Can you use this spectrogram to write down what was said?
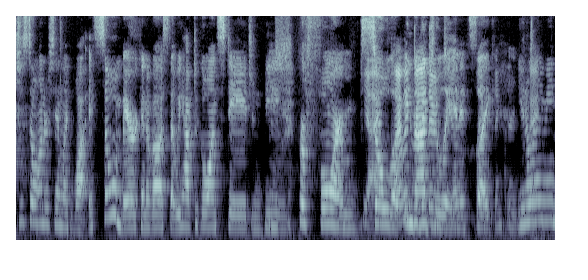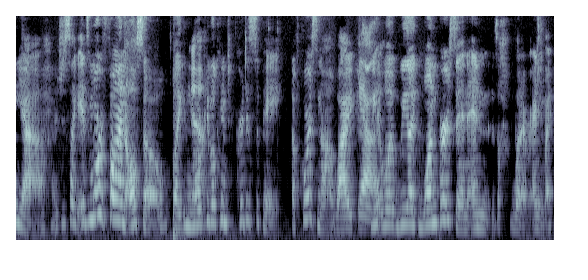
just don't understand like why it's so American of us that we have to go on stage and be mm. perform Yeah, solo I would rather individually, do, and it's like the group you know what I mean? Yeah. It's just like it's more fun also. Like Yeah. more people can participate. Of course not. Why Yeah. we, well, we like one person and ugh, whatever. Anyway.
